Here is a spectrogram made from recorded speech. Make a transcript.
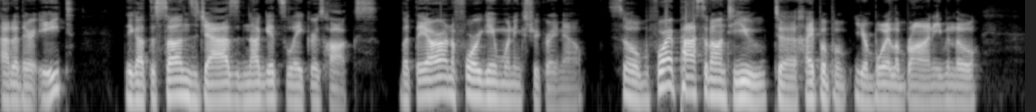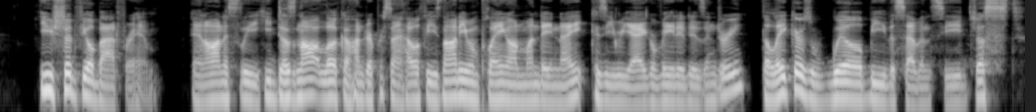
out of their eight. They got the Suns, Jazz, Nuggets, Lakers, Hawks. But they are on a four game winning streak right now. So before I pass it on to you to hype up your boy LeBron, even though you should feel bad for him, and honestly, he does not look 100% healthy. He's not even playing on Monday night because he re aggravated his injury. The Lakers will be the seventh seed. Just,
